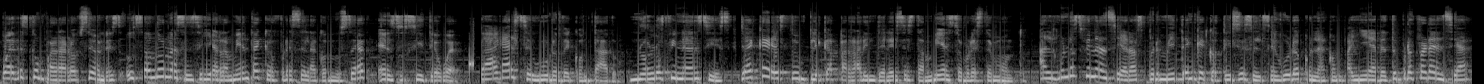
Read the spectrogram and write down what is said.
Puedes comparar opciones usando una sencilla herramienta que ofrece la Conducef en su sitio web. Paga el seguro de contado. No lo financies, ya que esto implica pagar intereses también sobre este monto. Algunas financieras permiten que cotices el seguro con la compañía de tu preferencia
